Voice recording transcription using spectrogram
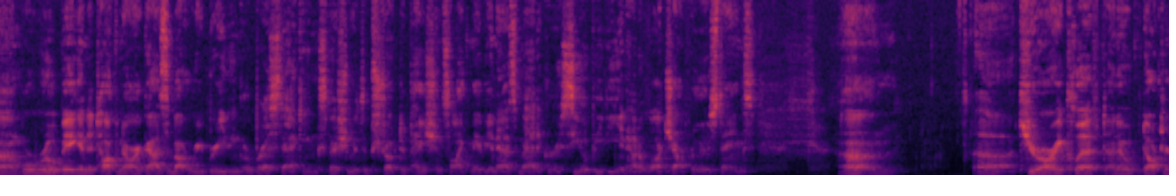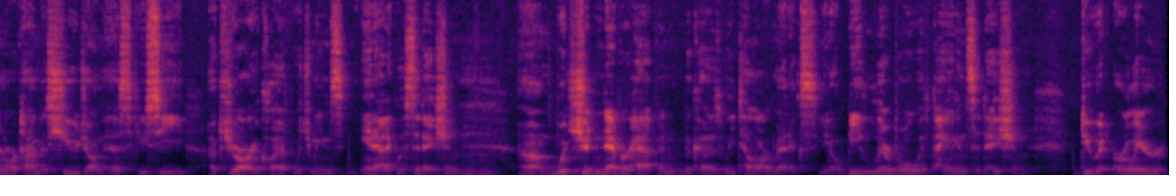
Um, we're real big into talking to our guys about rebreathing or breath stacking, especially with obstructive patients like maybe an asthmatic or a COPD and how to watch out for those things. Um, uh, curare cleft, I know Dr. Nortime is huge on this. If you see a curare cleft, which means inadequate sedation, um, which should never happen because we tell our medics, you know, be liberal with pain and sedation. Do it earlier,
